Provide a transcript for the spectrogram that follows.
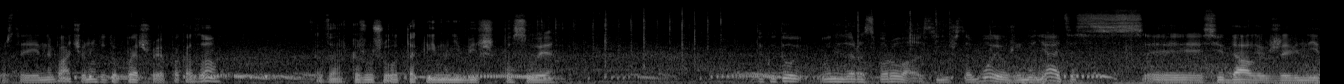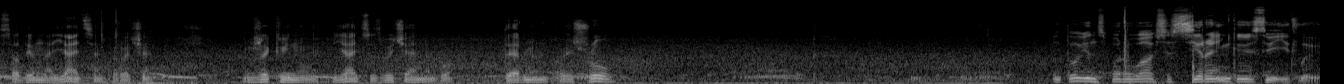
просто я її не бачу. Ну, то першу я показав. Казав, кажу, що от такий мені більше пасує. Так ото вони зараз спарувалися між собою, вже на яйця. Е, Сідали вже, він її садив на яйця. Коротше, вже кинули яйця, звичайно, бо термін пройшов. І то він спарувався з сіренькою світлою.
